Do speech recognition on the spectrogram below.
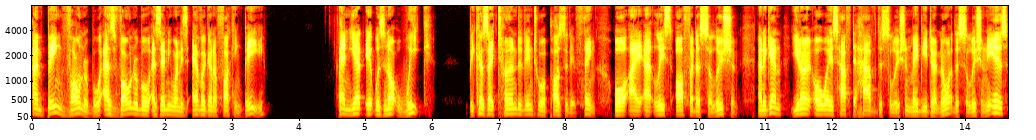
I'm being vulnerable, as vulnerable as anyone is ever going to fucking be. And yet it was not weak because I turned it into a positive thing, or I at least offered a solution. And again, you don't always have to have the solution. Maybe you don't know what the solution is,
